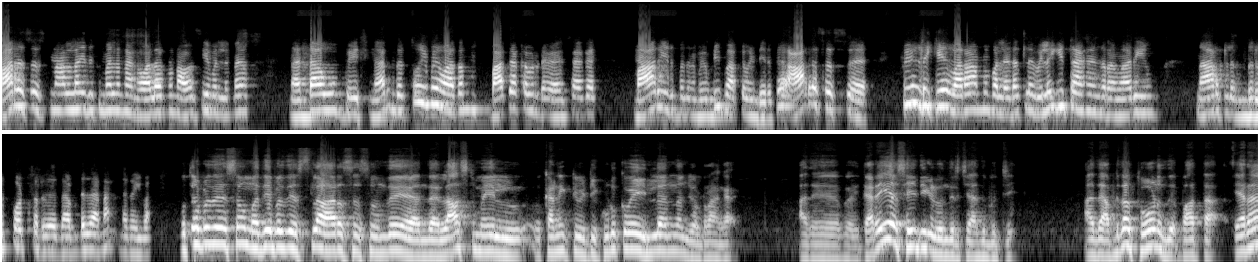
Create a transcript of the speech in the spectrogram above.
ஆர்எஸ்எஸ்னாலாம் இதுக்கு மேல நாங்க வளரணும்னு அவசியம் இல்லைன்னா நட்டாவும் பேசினார். இந்த தூய்மைவாதம் பாஜகவினுடைய மாறி இருப்பதை நம்ம எப்படி பார்க்க வேண்டியிருக்கு? ஆர்எஸ்எஸ் ஃபீல்டுக்கே வராம பல இடத்துல விலகிட்டாங்கிற மாதிரியும் நார்த்ல இருந்து ரிப்போர்ட் வருது. அப்படிதானா? நிறைவா. உத்தரப்பிரதேசம் மத்திய பிரதேசத்துல ஆர்எஸ்எஸ் வந்து அந்த லாஸ்ட் மைல் கனெக்டிவிட்டி கொடுக்கவே இல்லைன்னு தான் சொல்றாங்க. அது நிறைய செய்திகள் வந்துருச்சு அது பற்றி. அது அப்படிதான் தோணுது பார்த்தா. ஏன்னா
